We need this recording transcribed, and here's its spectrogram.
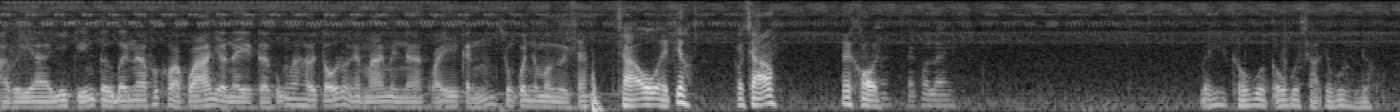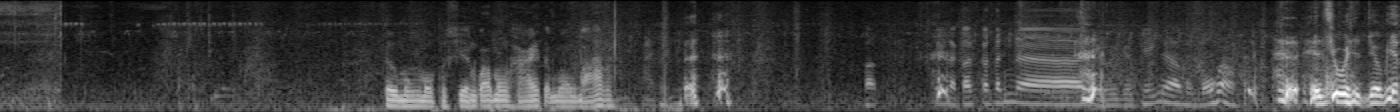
tại vì à, di chuyển từ bên à, Phước Hòa qua giờ này trời cũng hơi tối rồi ngày mai mình à, quay cảnh xung quanh cho mọi người xem. Xả ô hết chưa có xả không? Hay khỏi Xả khoai lang đấy cấu vừa cấu vừa xả cho vừa được. Từ mùng 1 xuyên qua mùng 2 tới mùng 3 rồi Thế là có, có tính uh, dự, dự kiến uh, mùng 4 không? Hên xui chưa biết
